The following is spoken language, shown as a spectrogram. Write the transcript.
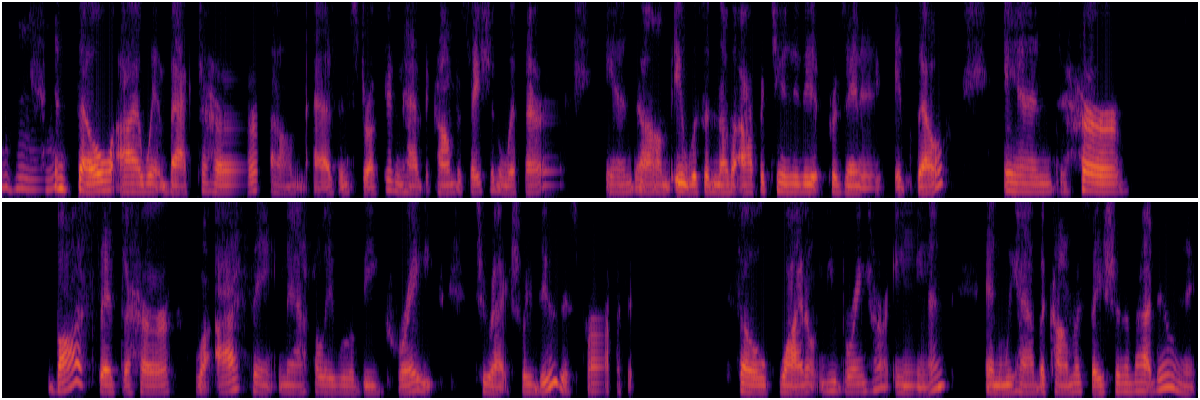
Mhm. And so I went back to her um, as instructed and had the conversation with her. And um, it was another opportunity that presented itself. And her boss said to her, Well, I think Natalie will be great to actually do this project. So why don't you bring her in and we have the conversation about doing it?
